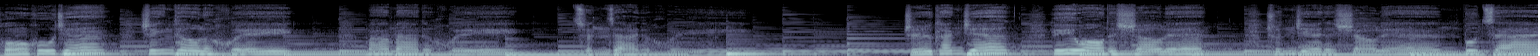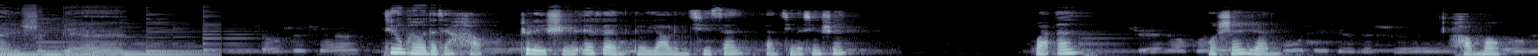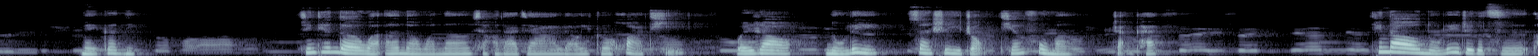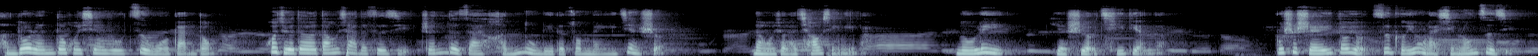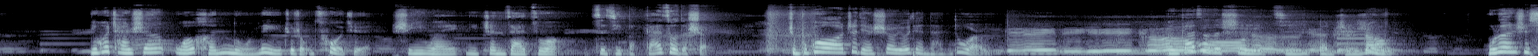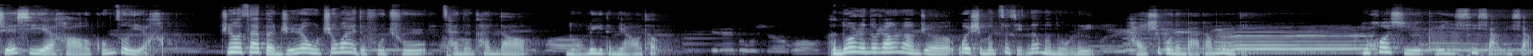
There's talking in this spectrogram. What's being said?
恍惚间浸透了回忆，慢慢的回忆，存在的回忆。只看见遗忘的笑脸，纯洁的笑脸不在身边。听众朋友，大家好，这里是 FM 六幺零七三晚清的心声，晚安，陌生人。好梦，每个你。今天的晚安暖文呢，想和大家聊一个话题，围绕努力算是一种天赋吗？展开。听到努力这个词，很多人都会陷入自我感动，会觉得当下的自己真的在很努力的做每一件事。那我就来敲醒你吧，努力也是有起点的。不是谁都有资格用来形容自己。你会产生“我很努力”这种错觉，是因为你正在做自己本该做的事儿，只不过这点事儿有点难度而已。本该做的事即本职任务，无论是学习也好，工作也好，只有在本职任务之外的付出，才能看到努力的苗头。很多人都嚷嚷着为什么自己那么努力。还是不能达到目的，你或许可以细想一想，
